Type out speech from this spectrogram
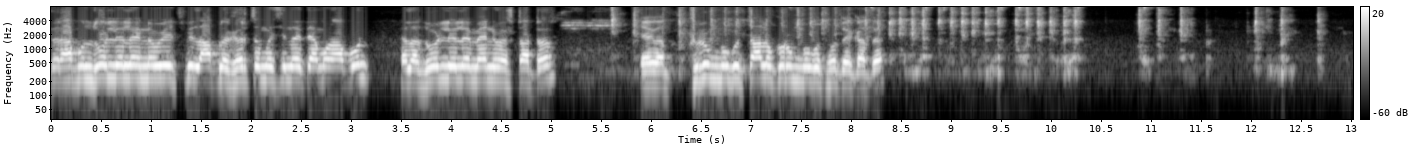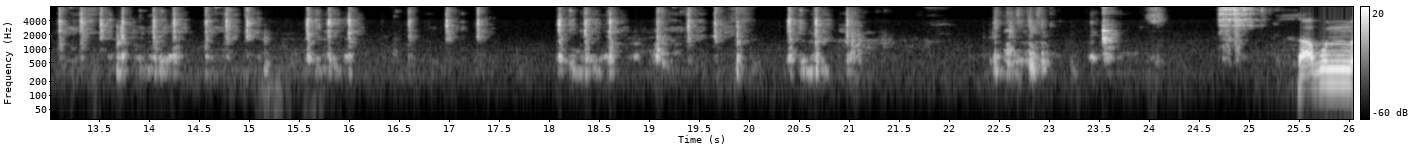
तर आपण जोडलेलं आहे नऊ एच पी ला आपलं घरचं मशीन आहे त्यामुळे आपण त्याला जोडलेलं आहे मॅन्युअल स्टार्टर एकदा फिरून बघू चालू करून बघूत होतंय का तर. आपण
